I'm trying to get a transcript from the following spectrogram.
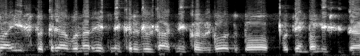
pa isto, treba bo narediti nek rezultat, neko zgodbo, potem pa mislim, da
